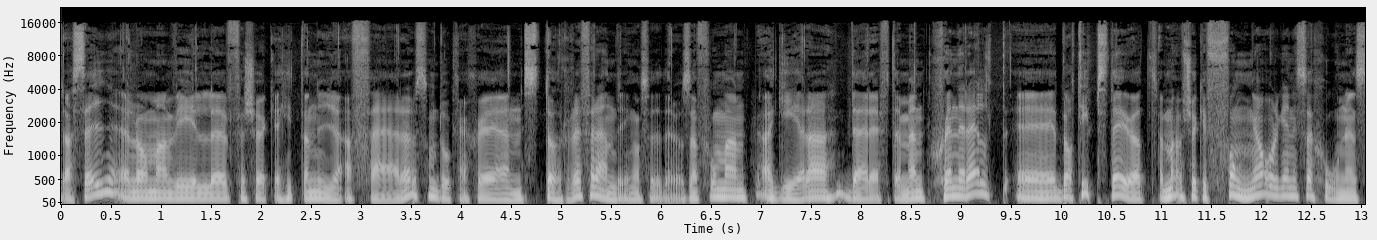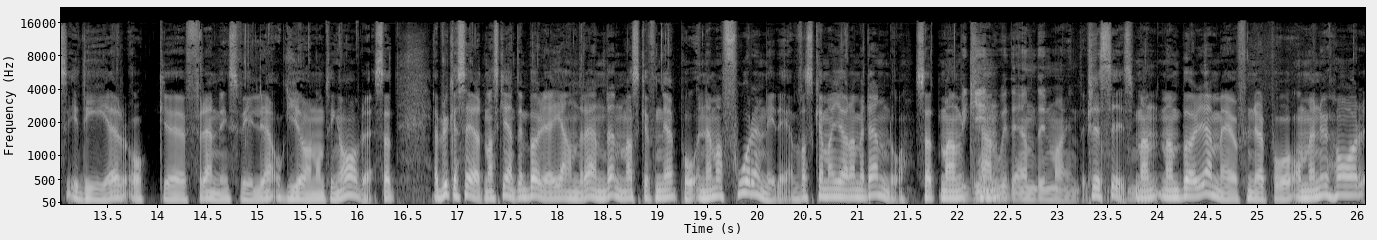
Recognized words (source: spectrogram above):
förbättra sig eller om man vill eh, försöka hitta nya affärer som då kanske är en större förändring och så vidare. Och sen får man agera därefter. Men generellt, eh, ett bra tips det är ju att man försöker fånga organisationens idéer och eh, förändringsvilja och gör någonting av det. Så jag brukar säga att man ska egentligen börja i andra änden. Man ska fundera på, när man får en idé, vad ska man göra med den då? Så att man Begin kan, with the end in mind. Liksom. Precis, man, man börjar med att fundera på, om jag nu har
